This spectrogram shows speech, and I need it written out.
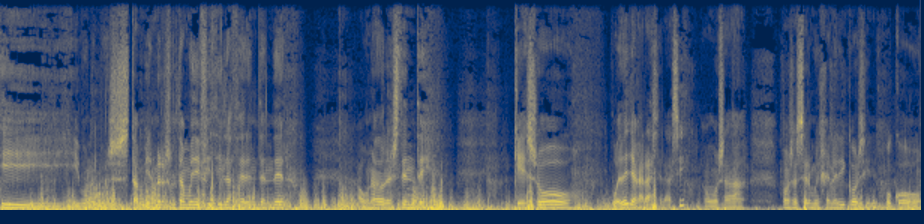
Y, bueno, pues también me resulta muy difícil hacer entender a un adolescente que eso puede llegar a ser así. Vamos a, vamos a ser muy genéricos y poco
